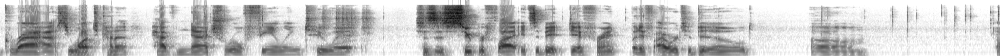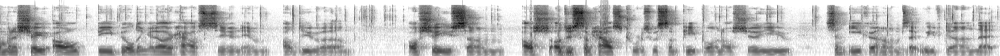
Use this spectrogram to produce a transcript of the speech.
grass. You want to kind of have natural feeling to it. Since it's super flat, it's a bit different. But if I were to build, um, I'm gonna show you. I'll be building another house soon, and I'll do um, I'll show you some, I'll, I'll do some house tours with some people and I'll show you some eco homes that we've done that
